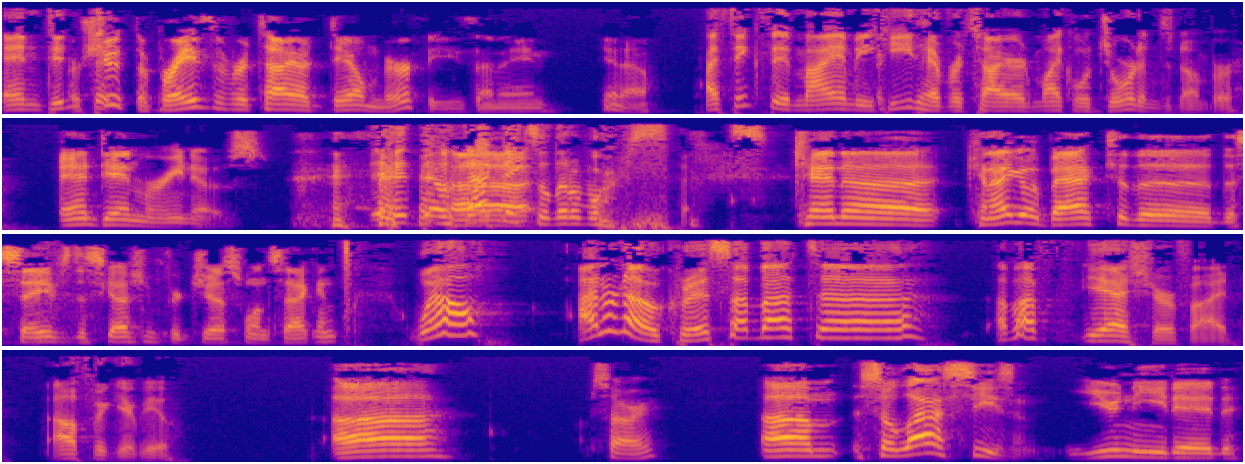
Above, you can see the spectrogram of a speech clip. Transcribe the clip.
and didn't the- shoot, the Braves have retired Dale Murphy's. I mean, you know. I think the Miami Heat have retired Michael Jordan's number. and Dan Marino's. that that Uh, makes a little more sense. Can uh can I go back to the the saves discussion for just one second? Well, I don't know, Chris. How about, uh, how about, yeah, sure, fine. I'll forgive you. Uh, sorry. Um, so last season you needed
